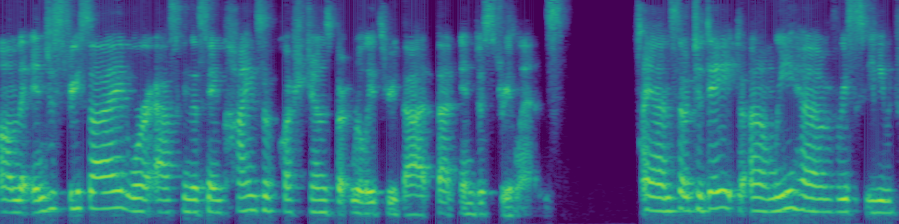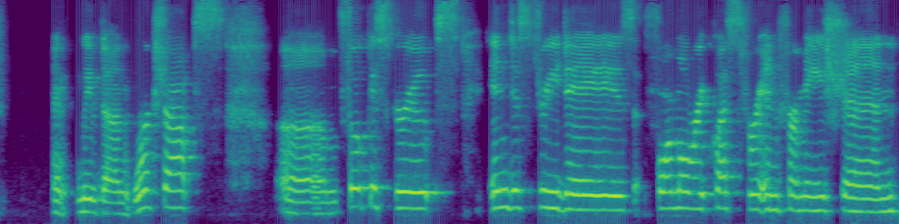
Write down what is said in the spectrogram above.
On the industry side we're asking the same kinds of questions but really through that that industry lens and so to date, um, we have received, and we've done workshops, um, focus groups, industry days, formal requests for information,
